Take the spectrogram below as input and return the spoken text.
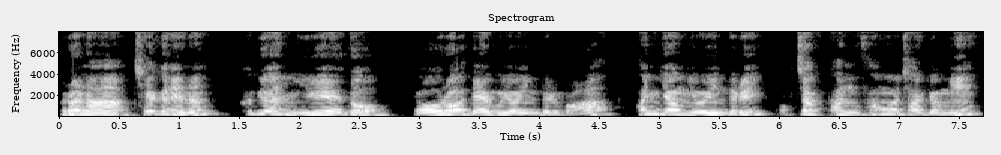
그러나 최근에는 흡연 이외에도 여러 내부 요인들과 환경 요인들의 복잡한 상호작용이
